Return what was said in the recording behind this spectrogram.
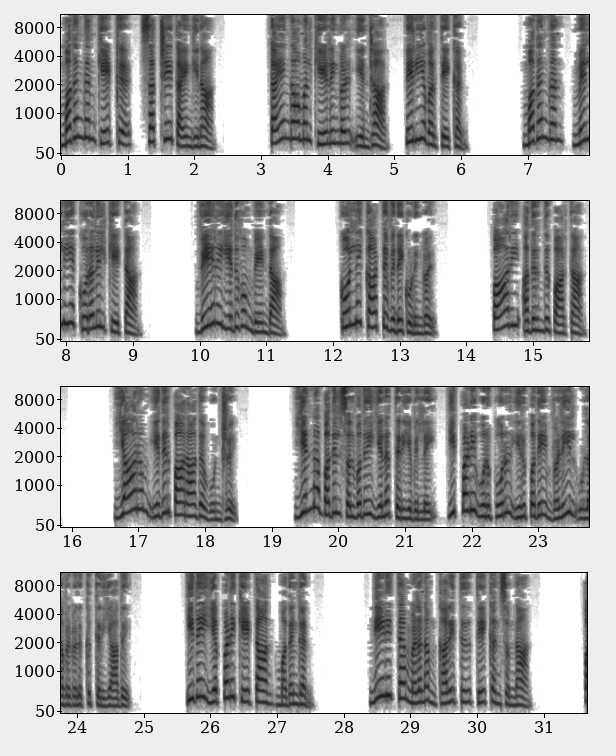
மதங்கன் கேட்க சற்றே தயங்கினான். தயங்காமல் கேளுங்கள் என்றார் பெரியவர் தேக்கன். மதங்கன் மெல்லிய குரலில் கேட்டான். வேறு எதுவும் வேண்டாம். கொல்லிக்காட்டு விதை கொடுங்கள். பாரி அதிர்ந்து பார்த்தான். யாரும் எதிர்பாராத ஒன்று. என்ன பதில் சொல்வது எனத் தெரியவில்லை. இப்படி ஒரு பொருள் இருப்பதே வெளியில் உள்ளவர்களுக்குத் தெரியாது. இதை எப்படி கேட்டான் மதங்கன்? நீடித்த மிளனம் கரைத்து தேக்கன் சொன்னான்.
